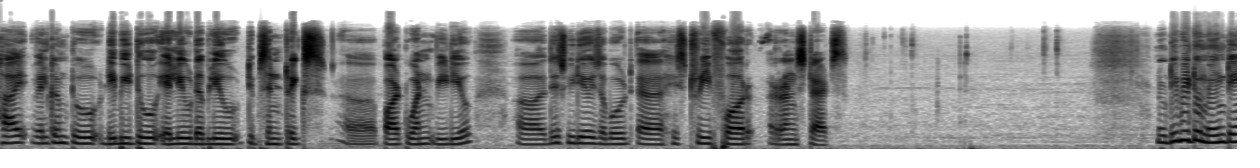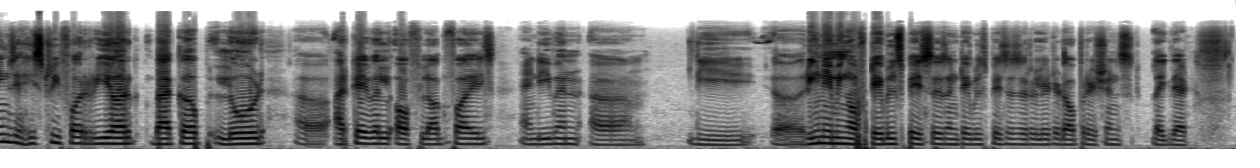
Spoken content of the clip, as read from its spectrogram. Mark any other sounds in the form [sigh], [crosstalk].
Hi, welcome to DB2 LUW tips and tricks uh, part 1 video. Uh, this video is about uh, history for run stats. Now DB2 maintains a history for reorg, backup, load, uh, archival of log files and even um, the uh, renaming of table spaces and table spaces related operations like that.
